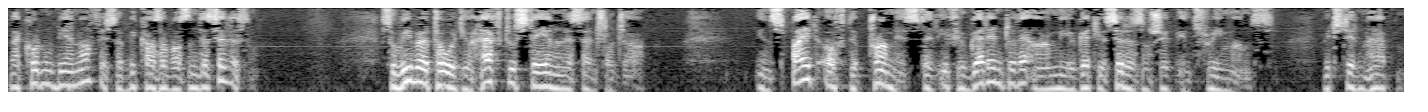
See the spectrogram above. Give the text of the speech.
And I couldn't be an officer because I wasn't a citizen. So we were told you have to stay in an essential job. In spite of the promise that if you get into the army, you get your citizenship in three months, which didn't happen.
